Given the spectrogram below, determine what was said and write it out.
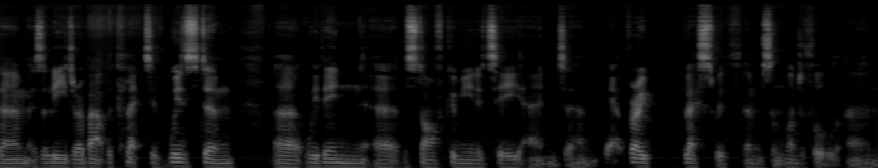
um, as a leader about the collective wisdom uh, within uh, the staff community, and um, yeah, very blessed with um, some wonderful, um,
